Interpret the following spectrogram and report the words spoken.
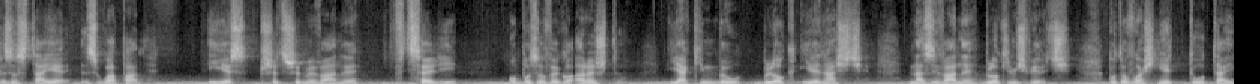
zostaje złapany i jest przetrzymywany w celi obozowego aresztu, jakim był blok 11, nazywany blokiem śmierci. Bo to właśnie tutaj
